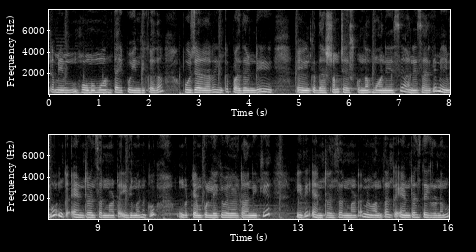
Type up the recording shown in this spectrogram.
ఇంకా మేము హోమము అంతా అయిపోయింది కదా. పూజారి గారు ఇంకా పదండి ఇంకా దర్శనం చేసుకుందాము అనేసి అనేసరికి మేము ఇంకా ఎంట్రన్స్ అనమాట ఇది మనకు టెంపుల్లోకి వెళ్ళటానికి ఇది ఎంట్రన్స్ అనమాట మేమంతా ఇంకా ఎంట్రన్స్ దగ్గర ఉన్నాము.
